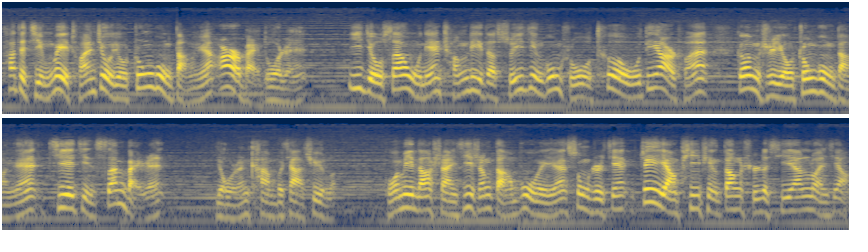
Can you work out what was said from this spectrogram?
他的警卫团就有中共党员二百多人。1935年成立的绥靖公署特务第二团更是有中共党员接近三百人。有人看不下去了。国民党陕西省党部委员宋志坚这样批评当时的西安乱象：“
